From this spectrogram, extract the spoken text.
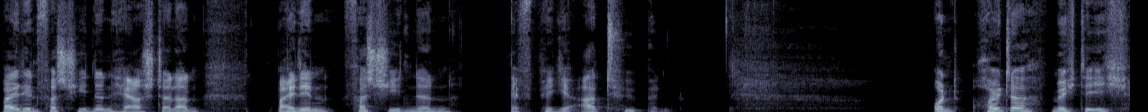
bei den verschiedenen Herstellern, bei den verschiedenen FPGA-Typen. Und heute möchte ich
